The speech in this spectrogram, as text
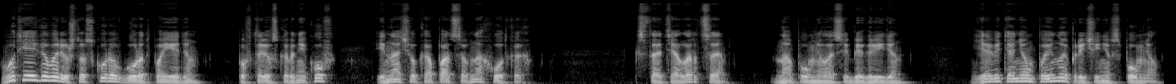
«Вот я и говорю, что скоро в город поедем», — повторил Скорняков и начал копаться в находках. «Кстати, о ларце», — напомнил о себе Гридин. «Я ведь о нем по иной причине вспомнил.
